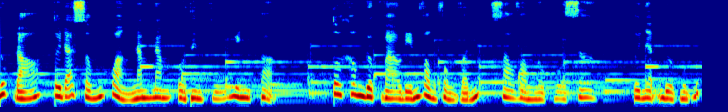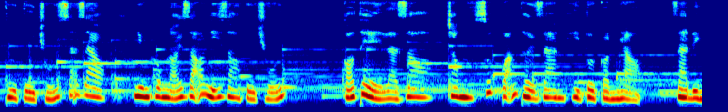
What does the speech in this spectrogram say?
Lúc đó tôi đã sống khoảng 5 năm ở thành phố Winnipeg. Tôi không được vào đến vòng phỏng vấn sau vòng nộp hồ sơ tôi nhận được một bức thư từ chối xã giao nhưng không nói rõ lý do từ chối. Có thể là do trong suốt quãng thời gian khi tôi còn nhỏ, gia đình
